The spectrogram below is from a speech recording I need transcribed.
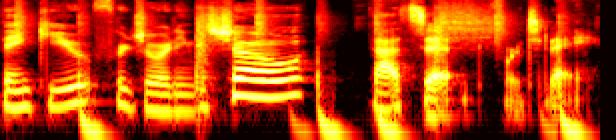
Thank you for joining the show. That's it for today.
